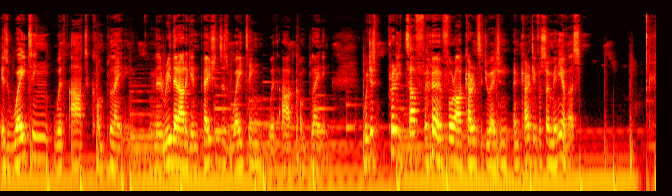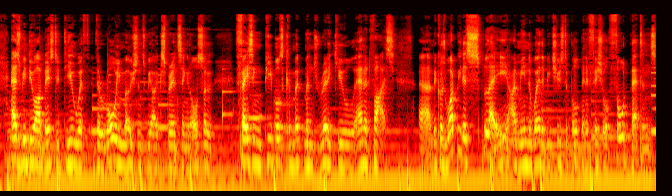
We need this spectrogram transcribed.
is waiting without complaining. I'm going to read that out again. Patience is waiting without complaining, which is pretty tough for our current situation and currently for so many of us. As we do our best to deal with the raw emotions we are experiencing and also facing people's commitment, ridicule, and advice. Uh, because what we display, I mean, the way that we choose to build beneficial thought patterns,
